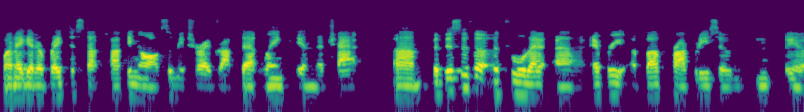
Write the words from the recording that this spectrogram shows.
when I get a break to stop talking, I'll also make sure I drop that link in the chat. Um, but this is a, a tool that uh, every above property, so you know,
